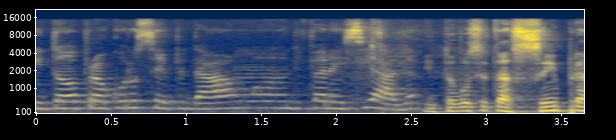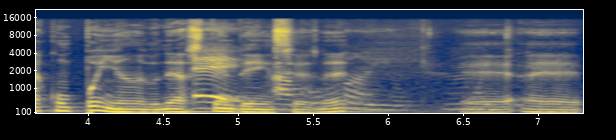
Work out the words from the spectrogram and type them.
Então eu procuro sempre dar uma diferenciada. Então você está sempre acompanhando né, as É, tendências, né? acompanho muito. É, é,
